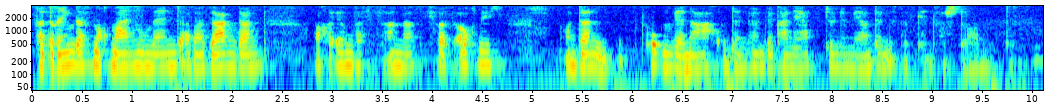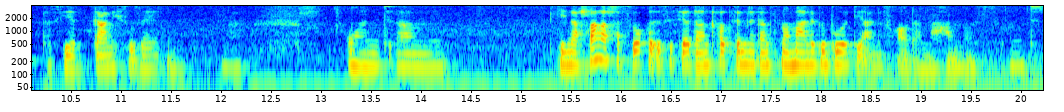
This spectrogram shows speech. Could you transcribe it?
verdrängen das nochmal einen Moment, aber sagen dann, ach, irgendwas ist anders, ich weiß auch nicht. Und dann gucken wir nach und dann hören wir keine Herztöne mehr und dann ist das Kind verstorben. Das passiert gar nicht so selten. Und ähm, je nach Schwangerschaftswoche ist es ja dann trotzdem eine ganz normale Geburt, die eine Frau dann machen muss. Und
